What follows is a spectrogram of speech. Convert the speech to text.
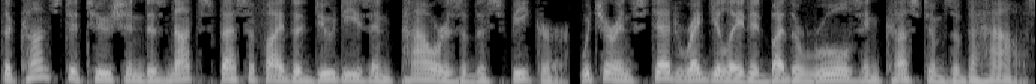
The Constitution does not specify the duties and powers of the Speaker, which are instead regulated by the rules and customs of the House.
